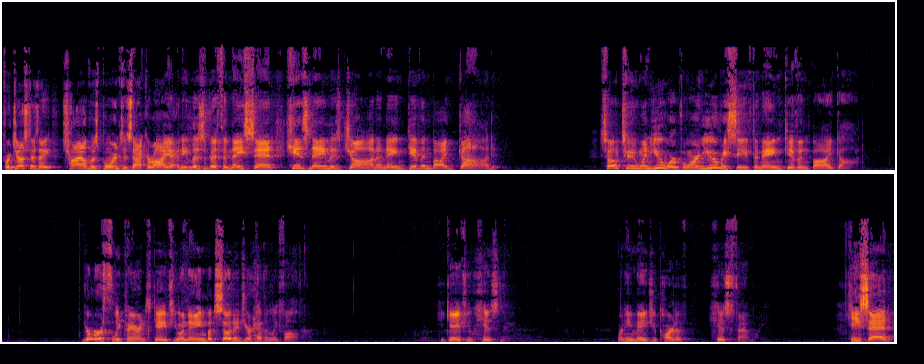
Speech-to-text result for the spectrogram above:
For just as a child was born to Zechariah and Elizabeth, and they said, His name is John, a name given by God, so too, when you were born, you received a name given by God. Your earthly parents gave you a name, but so did your heavenly Father. He gave you His name when He made you part of His family. He said,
